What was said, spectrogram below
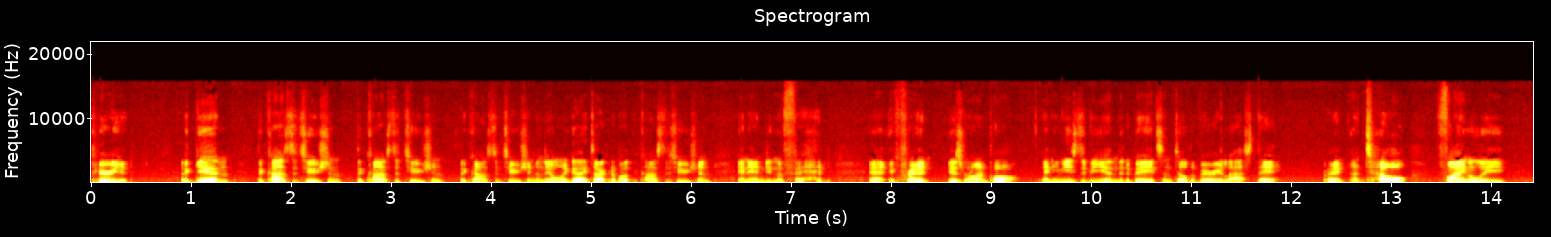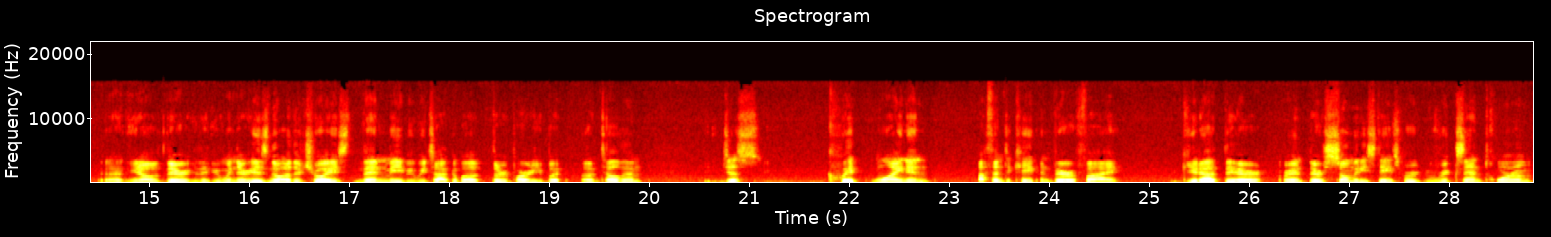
Period. Again, the Constitution, the Constitution, the Constitution, and the only guy talking about the Constitution and ending the Fed, uh, is Ron Paul, and he needs to be in the debates until the very last day, right? Until finally, uh, you know, there when there is no other choice, then maybe we talk about third party. But until then, just quit whining, authenticate and verify, get out there, right? There are so many states where Rick Santorum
